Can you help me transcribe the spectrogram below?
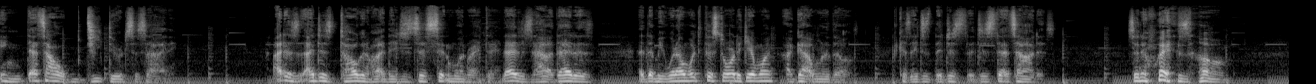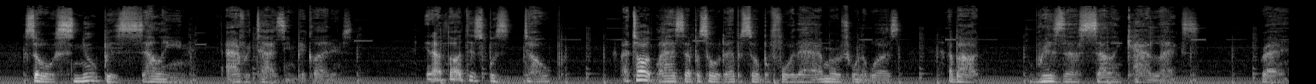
In, that's how deep they're in society. I just, I just talking about. It, they just, just sitting one right there. That is how. That is. I mean, when I went to the store to get one, I got one of those because they just, they just, they just. That's how it is. So, anyways, um, so Snoop is selling advertising Bic lighters, and I thought this was dope. I talked last episode, the episode before that, I remember which one it was, about RZA selling Cadillacs, right?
